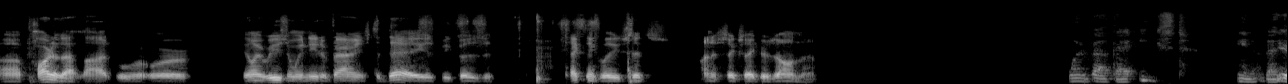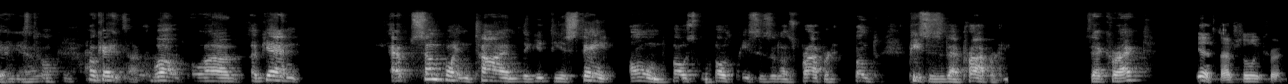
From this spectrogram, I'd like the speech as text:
uh, part of that lot or, or the only reason we need a variance today is because it technically sits on a six acre zone now. What about that east? You know, that Yeah, he was yeah. talking about. Okay, well, uh, again, at some point in time, the, the estate owned both, both pieces of those property, both pieces of that property. Is that correct? Yes, absolutely correct.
